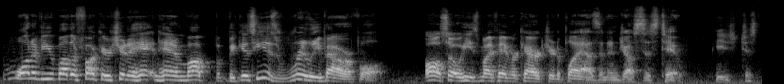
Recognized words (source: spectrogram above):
one of you motherfuckers should have hit and hit him up because he is really powerful. Also, he's my favorite character to play as in Injustice 2. He's just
